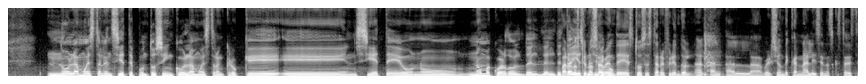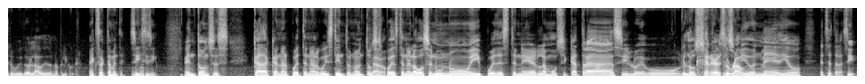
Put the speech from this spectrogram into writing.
no la muestran en 7.5, la muestran creo que eh, en 7 o no, no me acuerdo del, del detalle Para los que no saben de esto, se está refiriendo al- al- al- a la versión de canales en las que está distribuido el audio de una película. Exactamente, sí, sí, sí. Entonces, cada canal puede tener algo distinto, ¿no? Entonces Claro. puedes tener la voz en uno y puedes tener la música atrás y luego es lo los que genera el surround. sonido en medio, etcétera. Sí.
